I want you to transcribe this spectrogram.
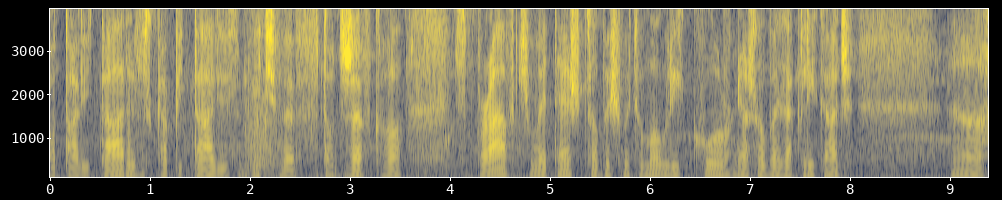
totalitaryzm, kapitalizm. Idźmy w to drzewko. Sprawdźmy też, co byśmy tu mogli kurnia sobie zaklikać. Ach,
